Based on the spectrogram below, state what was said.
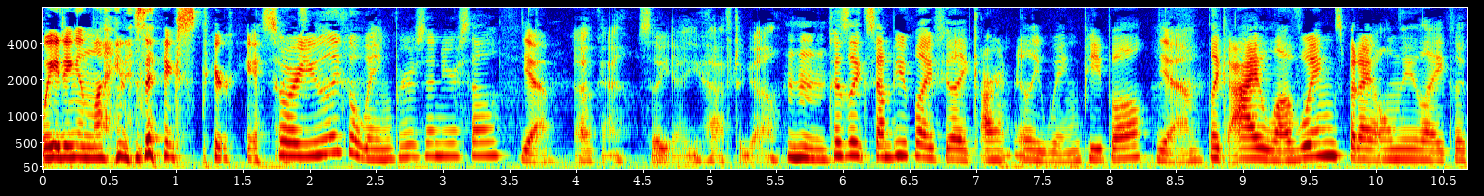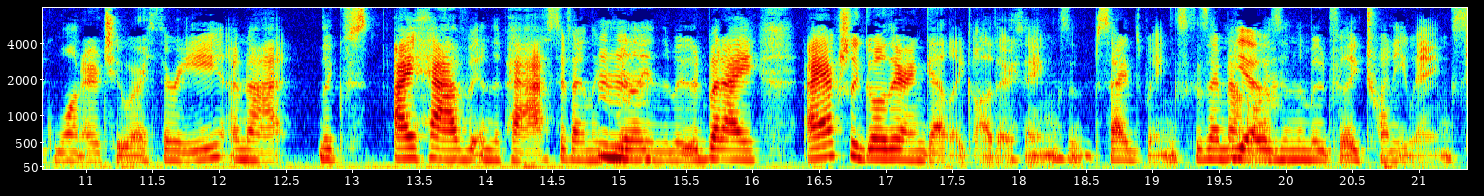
Waiting in line is an experience. So are you like a wing person yourself? yeah, Okay. So yeah, you have to go. Mm-hmm. Because like some people I feel like aren't really wing people. yeah, Like I love wings, but I only like like one or two or three. I'm not like I have in the past if I'm like Mm-hmm. really in the mood, but I I actually go there and get like other things besides wings because I'm not Yeah. always in the mood for like 20 wings.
